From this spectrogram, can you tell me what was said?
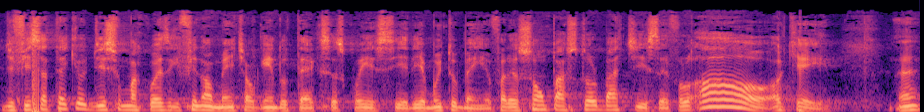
Difícil até que eu disse uma coisa que finalmente alguém do Texas conheceria muito bem. Eu falei, eu sou um pastor batista. Ele falou, oh, ok. Né?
